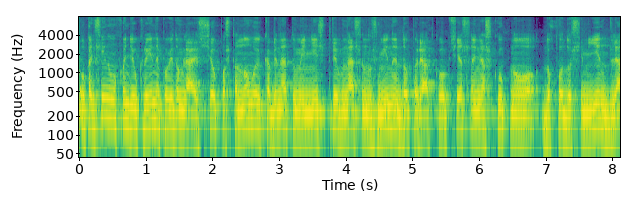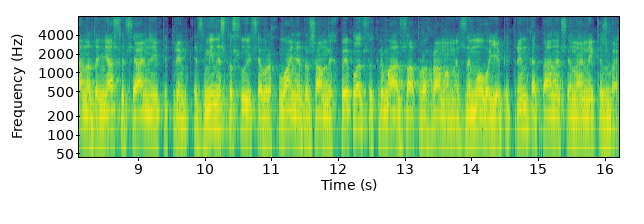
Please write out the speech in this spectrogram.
у пенсійному фонді України повідомляють, що постановою Кабінету міністрів внесено зміни до порядку обчислення скупного доходу сім'ї для надання соціальної підтримки. Зміни стосуються врахування державних виплат, зокрема за програмами Зимова є підтримка та національний кешбек.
